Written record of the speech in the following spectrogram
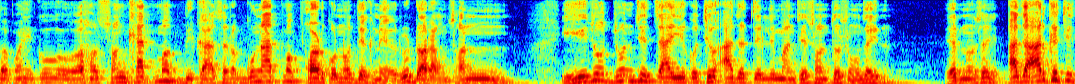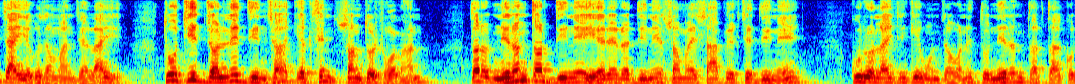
तपाईँको सङ्ख्यात्मक विकास र गुणात्मक फड्को नदेख्नेहरू डराउँछन्। हिजो जुन चाहिँ चाहिएको थियो आज त्यसले मान्छे सन्तोष हुँदैनन् हेर्नुहोस् है आज अर्कै चिज चाहिएको छ मान्छेलाई। त्यो चिज जसले दिन्छ एकछिन सन्तोष होलान्। तर निरन्तर दिने हेरेर दिने समय सापेक्ष दिने कुरोलाई चाहिँ के हुन्छ भने त्यो निरन्तरताको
